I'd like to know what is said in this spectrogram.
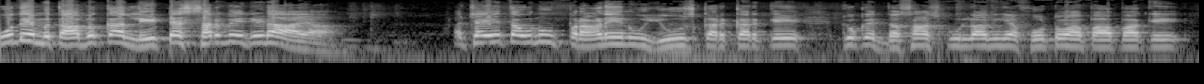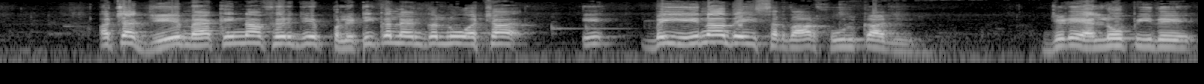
ਉਹਦੇ ਮੁਤਾਬਕ ਆ ਲੇਟੈਸਟ ਸਰਵੇ ਜਿਹੜਾ ਆਇਆ, ਅੱਛਾ, ਇਹ ਤਾਂ ਉਹਨੂੰ ਪੁਰਾਣੇ ਨੂੰ ਯੂਜ਼ ਕਰ ਕਰਕੇ, ਕਿਉਂਕਿ ਦਸਾਂ ਸਕੂਲਾਂ ਦੀਆਂ ਫੋਟੋਆਂ ਪਾ ਪਾ ਕੇ। ਅੱਛਾ, ਜੇ ਮੈਂ ਕਹਿੰਨਾ ਫਿਰ ਜੇ ਪੋਲੀਟੀਕਲ ਐਂਗਲ ਨੂੰ, ਅੱਛਾ, ਇਹ ਬਈ ਇਹਨਾਂ ਦੇ ਹੀ ਸਰਦਾਰ ਫੂਲਕਾ ਜੀ, ਜਿਹੜੇ ਐਲਓਪੀ ਦੇ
